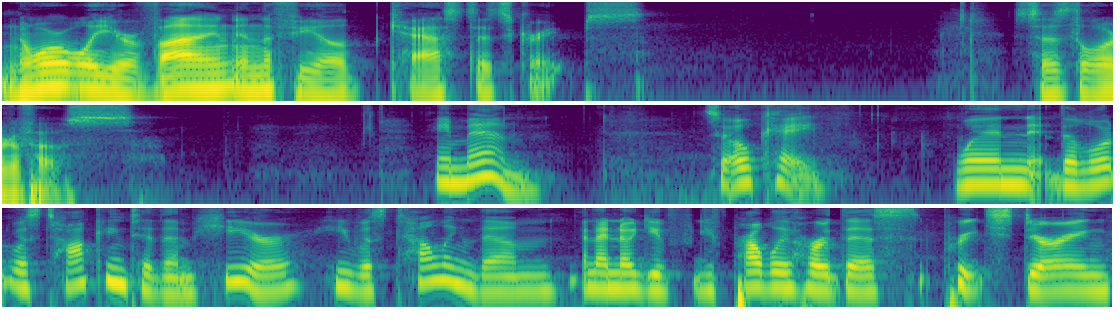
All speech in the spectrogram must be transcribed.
nor will your vine in the field cast its grapes. Says the Lord of hosts. Amen. So, okay, when the Lord was talking to them here, He was telling them, and I know you've you've probably heard this preached during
